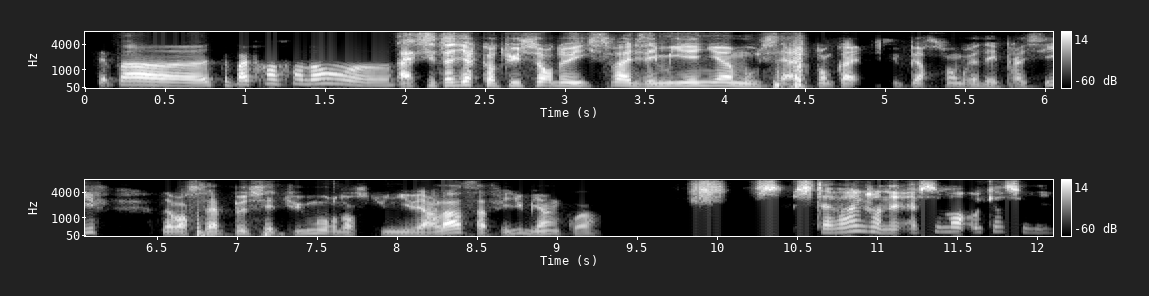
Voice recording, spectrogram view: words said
C'était pas, euh, c'était pas transcendant. euh. Ah, C'est-à-dire quand tu sors de X-Files et Millennium où c'est un ton quand même super sombre et dépressif, d'avoir un peu cet humour dans cet univers-là, ça fait du bien quoi. Je je t'avouerai que j'en ai absolument aucun souvenir.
